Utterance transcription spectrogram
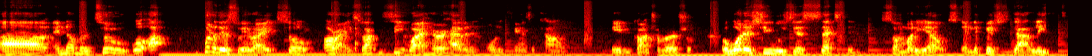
Uh, and number two, well, I, put it this way, right? So, all right, so I can see why her having an OnlyFans account may be controversial. But what if she was just sexting somebody else and the pictures got leaked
